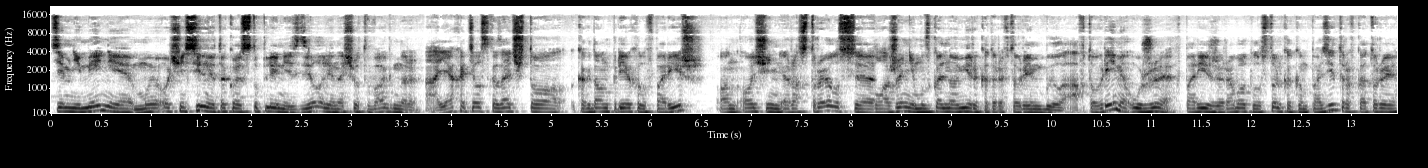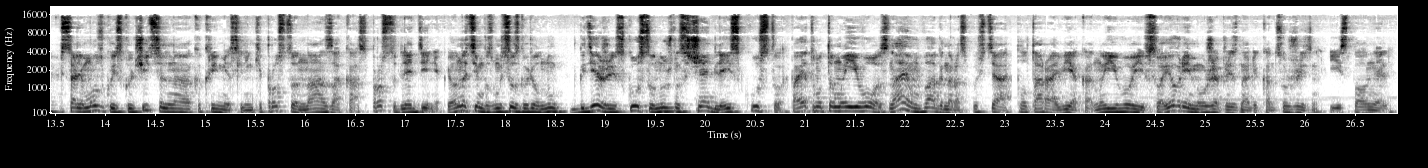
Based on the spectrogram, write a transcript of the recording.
Тем не менее, мы очень сильное такое отступление сделали насчет Вагнера. А я хотел сказать, что когда он приехал в Париж, он очень расстроился положением музыкального мира, которое в то время было. А в то время уже в Париже работало столько композиторов, которые писали музыку исключительно как ремесленники, просто на заказ, просто для денег. И он этим возмутился, говорил, ну где же искусство, нужно сочинять для искусства. Поэтому-то мы его знаем, Вагнера, спустя полтора века, но его и в свое время уже признали к концу жизни и исполняли.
